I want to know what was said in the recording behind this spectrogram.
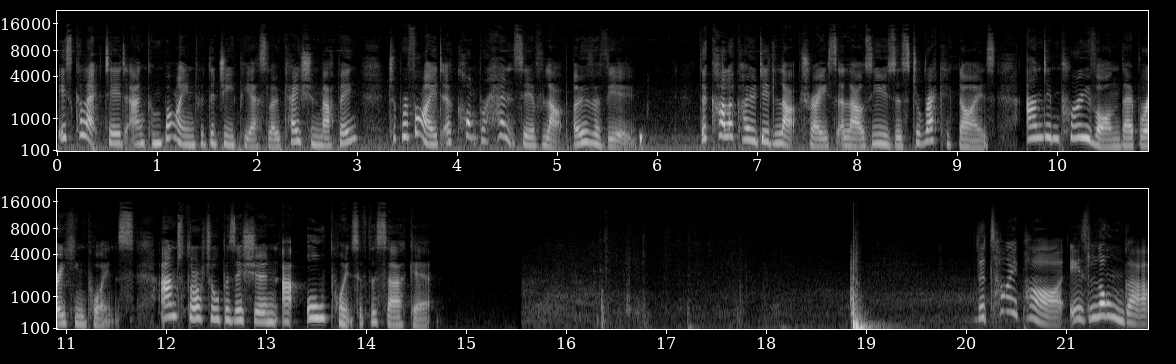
is collected and combined with the GPS location mapping to provide a comprehensive lap overview. The colour-coded lap trace allows users to recognise and improve on their braking points and throttle position at all points of the circuit. The Type R is longer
